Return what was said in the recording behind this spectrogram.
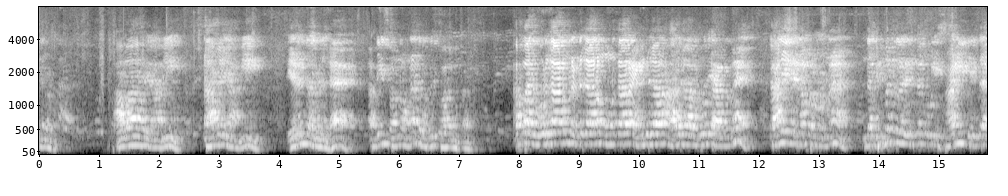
எழுந்தருள் ஆவாயாமி ஸ்தாபயாமி எழுந்தருளுக அப்படின்னு சொன்ன உடனே போய் சுவாமி அப்ப அது ஒரு காலம் ரெண்டு காலம் மூணு காலம் ஐந்து காலம் ஆறு காலம் பூஜை ஆகணுமே காலையில என்ன பண்றோம்னா இந்த பிம்பத்துல இருக்கக்கூடிய சாணியத்தை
